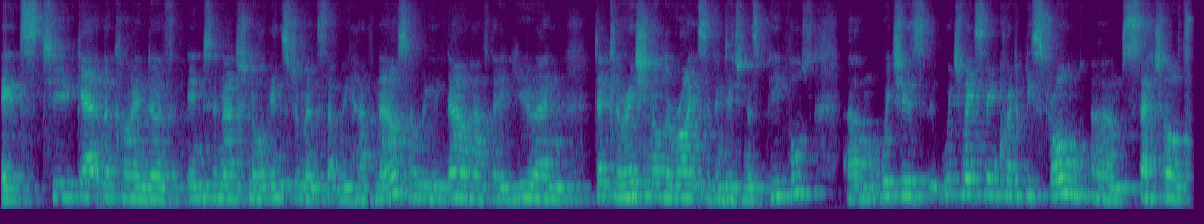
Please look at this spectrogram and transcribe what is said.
to get the kind of international instruments that we have now. So we now have the UN Declaration on the Rights of Indigenous Peoples, um, which is which makes an incredibly strong um, set of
